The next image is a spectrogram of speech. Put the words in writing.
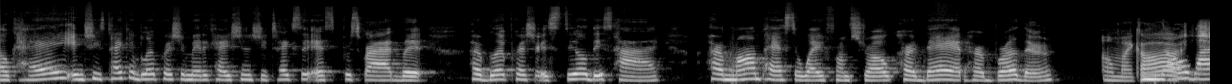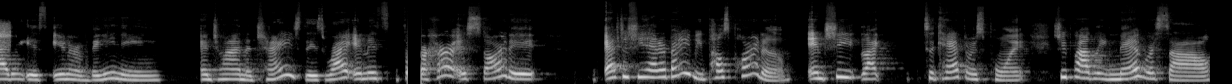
okay. And she's taking blood pressure medication. She takes it as prescribed, but her blood pressure is still this high. Her mom passed away from stroke. Her dad, her brother. Oh my God. Nobody is intervening and trying to change this, right? And it's for her, it started after she had her baby postpartum. And she, like, to Catherine's point, she probably never saw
